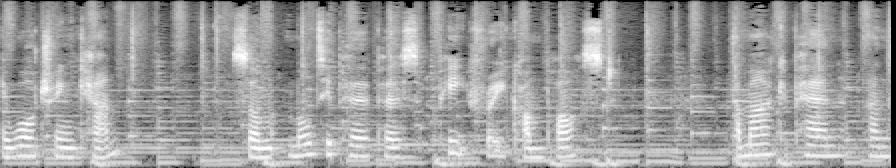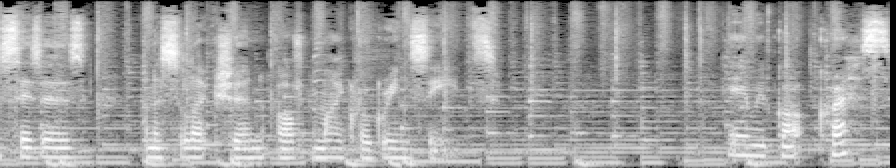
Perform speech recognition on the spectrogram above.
a watering can, some multi-purpose peat-free compost, a marker pen and scissors, and a selection of microgreen seeds. Here we've got cress,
